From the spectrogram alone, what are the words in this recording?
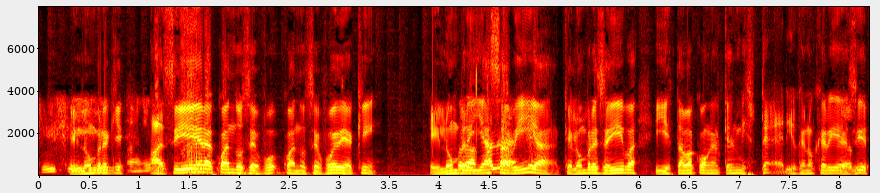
Sí, sí, El hombre que así era cuando se fue cuando se fue de aquí. El hombre Pero ya sabía que el hombre se iba y estaba con aquel misterio que no quería decir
